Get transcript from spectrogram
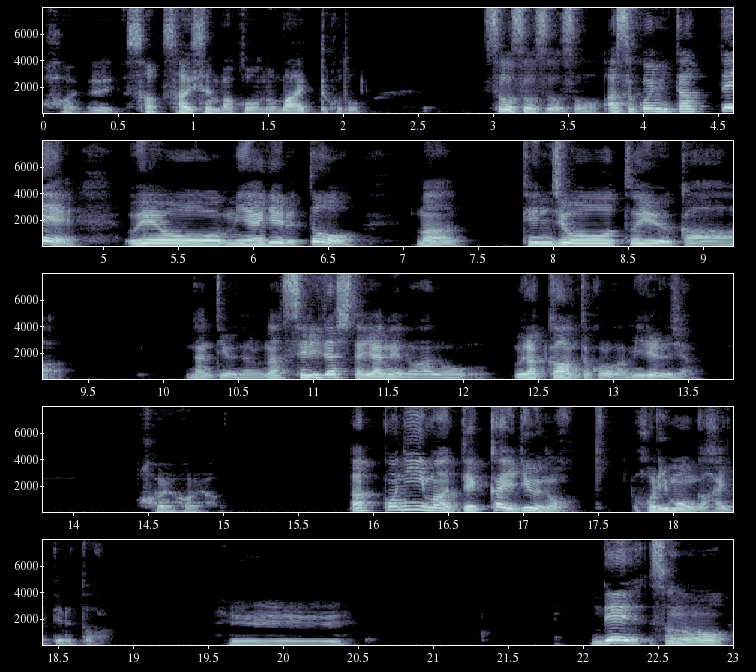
はい。え、さ、賽銭箱の前ってこと？そうそうそうそう。あそこに立って、上を見上げると、まあ、天井というか、なんて言うんだろうな、せり出した屋根のあの、裏っ側のところが見れるじゃん。はいはいはあっこに、まあ、でっかい竜の彫り物が入ってると。い。へえ。で、その、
